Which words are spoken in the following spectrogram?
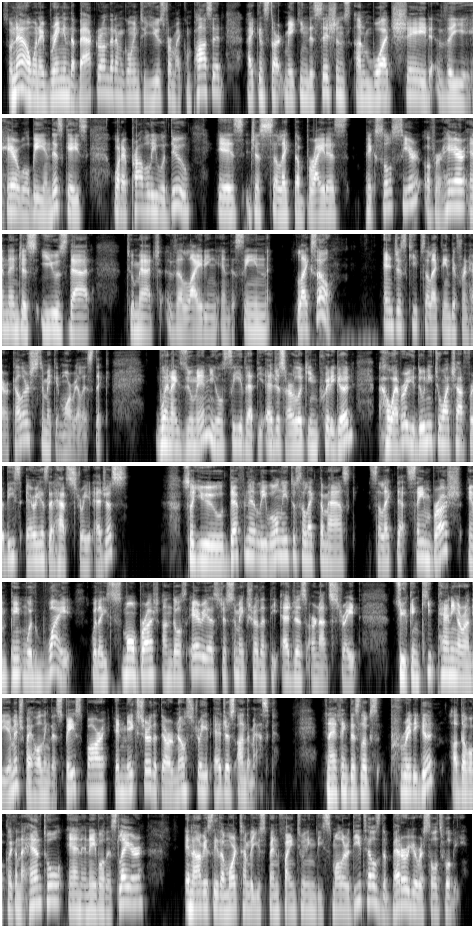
So now when I bring in the background that I'm going to use for my composite, I can start making decisions on what shade the hair will be. In this case, what I probably would do is just select the brightest pixels here of her hair and then just use that to match the lighting in the scene like so and just keep selecting different hair colors to make it more realistic. When I zoom in, you'll see that the edges are looking pretty good. However, you do need to watch out for these areas that have straight edges. So you definitely will need to select the mask, select that same brush and paint with white with a small brush on those areas just to make sure that the edges are not straight. So you can keep panning around the image by holding the space bar and make sure that there are no straight edges on the mask. And I think this looks pretty good. I'll double click on the hand tool and enable this layer. And obviously the more time that you spend fine tuning these smaller details, the better your results will be.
